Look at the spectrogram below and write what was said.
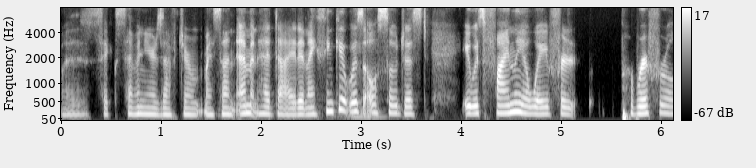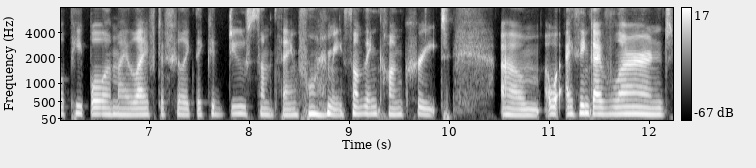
was six, seven years after my son Emmett had died. And I think it was mm. also just, it was finally a way for peripheral people in my life to feel like they could do something for me, something concrete. Um, I think I've learned,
